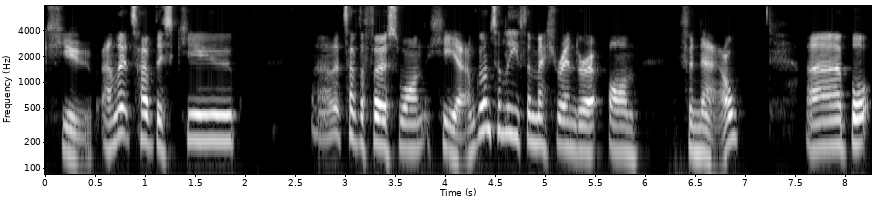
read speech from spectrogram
cube. And let's have this cube, uh, let's have the first one here. I'm going to leave the mesh renderer on for now, uh, but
